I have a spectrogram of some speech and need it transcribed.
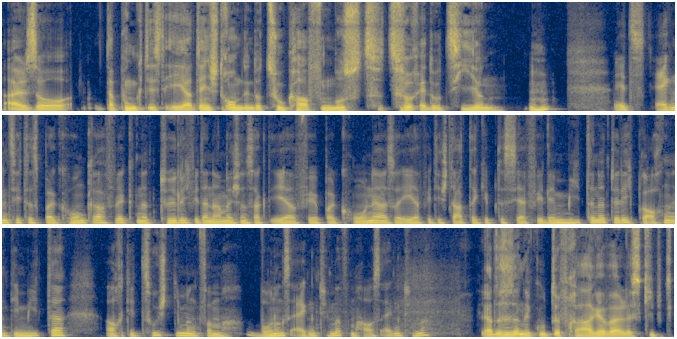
Also der Punkt ist eher, den Strom, den du zukaufen musst, zu reduzieren. Mhm. Jetzt eignet sich das Balkonkraftwerk natürlich, wie der Name schon sagt, eher für Balkone, also eher für die Stadt. Da gibt es sehr viele Mieter natürlich. Brauchen die Mieter auch die Zustimmung vom Wohnungseigentümer, vom Hauseigentümer? Ja, das ist eine gute Frage, weil es gibt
